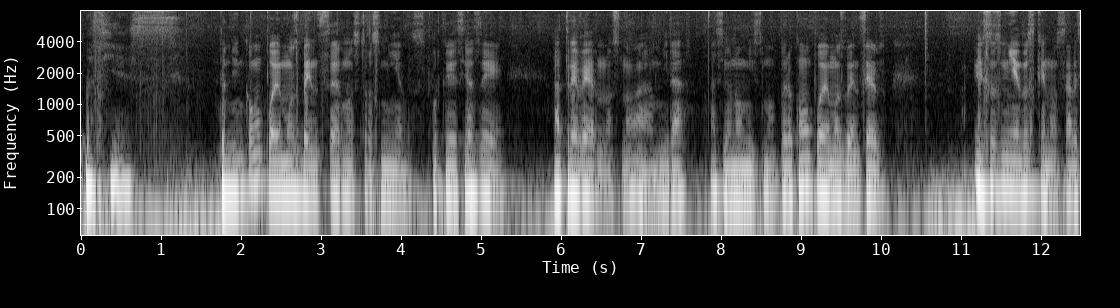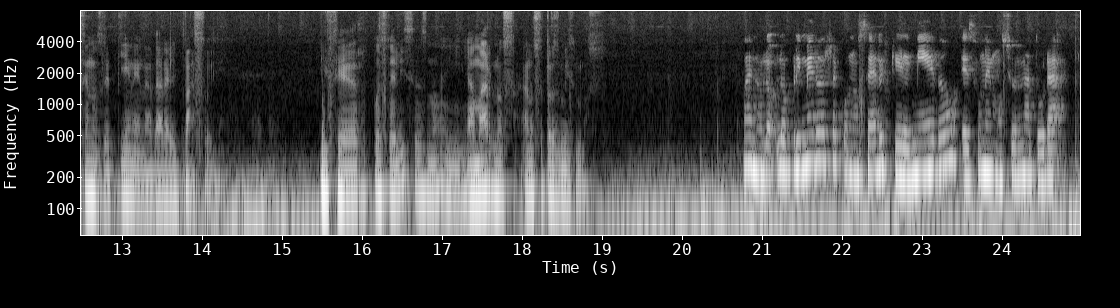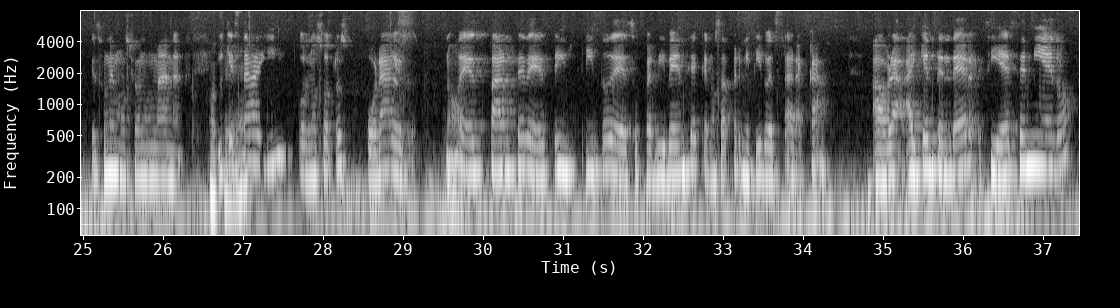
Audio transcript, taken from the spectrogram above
Así es. También cómo podemos vencer nuestros miedos, porque decías de atrevernos, ¿no? A mirar hacia uno mismo, pero cómo podemos vencer esos miedos que nos a veces nos detienen a dar el paso y, y ser pues felices, ¿no? Y amarnos a nosotros mismos. Bueno, lo, lo primero es reconocer que el miedo es una emoción natural, es una emoción humana y que está ahí con nosotros por algo, ¿no? Es parte de este instinto de supervivencia que nos ha permitido estar acá. Ahora hay que entender si ese miedo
